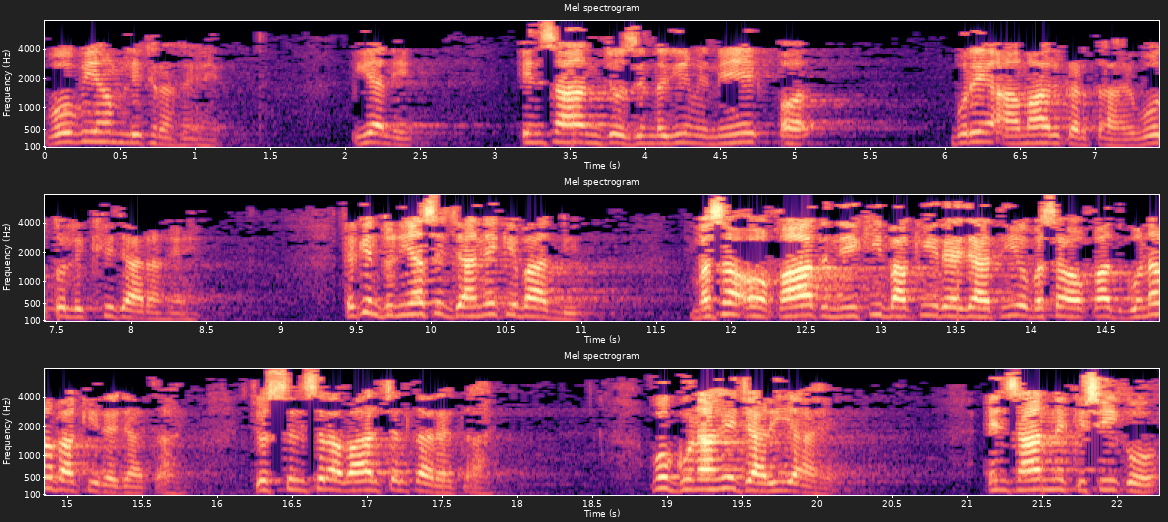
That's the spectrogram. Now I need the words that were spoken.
وہ بھی ہم لکھ رہے ہیں۔ یعنی انسان جو زندگی میں نیک اور برے اعمال کرتا ہے، وہ تو لکھے جا رہے ہیں۔ لیکن دنیا سے جانے کے بعد بھی بسا اوقات نیکی باقی رہ جاتی ہے اور بسا اوقات گنا باقی رہ جاتا ہے۔ جو سلسلہ وار چلتا رہتا ہے، وہ گناہ جاریہ ہے۔ انسان نے کسی کو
